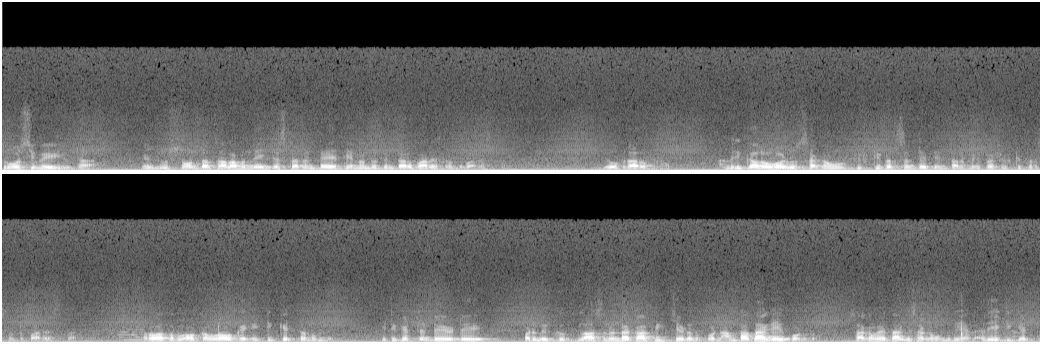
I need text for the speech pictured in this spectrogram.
త్రోసివేయుట. నేను చూస్తూ ఉంటా చాలామంది ఏం చేస్తారంటే తిన్నంత తింటారు పారేసినంత పారేస్తారు. ఇదో ప్రారంభం. అమెరికాలో వాళ్ళు సగం ఫిఫ్టీ పర్సెంటే తింటారు మిగతా ఫిఫ్టీ పర్సెంట్ పారేస్తారు. తర్వాత లోకంలో ఒక ఎటికెట్ అని ఉంది. ఎటికెట్ అంటే ఏమిటి? వాడు మీకు గ్లాసు నిండా కాఫీ ఇచ్చాడు అనుకోండి అంతా తాగేయకూడదు. సగమే తాగి సగం వదిలేయాలి అది ఎటికెట్.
